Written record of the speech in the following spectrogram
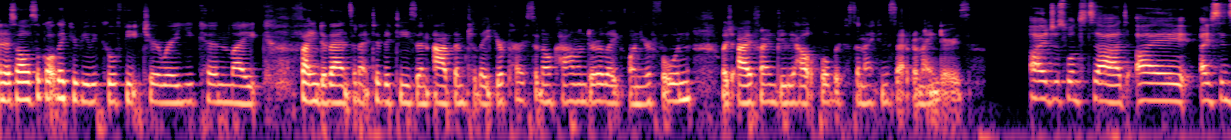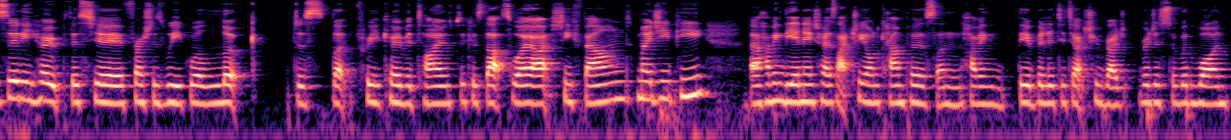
and it's also got like a really cool feature where you can like find events and activities and add them to like your personal calendar like on your phone which i find really helpful because then i can set reminders. I just wanted to add i i sincerely hope this year freshers week will look just like pre-covid times because that's where i actually found my gp uh, having the nhs actually on campus and having the ability to actually reg- register with one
